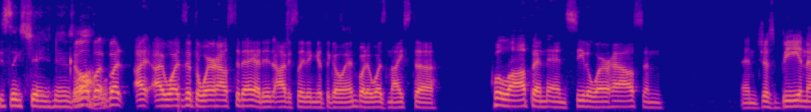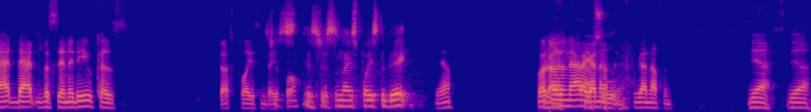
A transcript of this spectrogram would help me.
These things change names. a No, lot. but but I, I was at the warehouse today. I didn't obviously didn't get to go in, but it was nice to pull up and and see the warehouse and and just be in that that vicinity because best place in It's just, baseball. it's just a nice place to be. Yeah. But Yeah, other than that, I got absolutely. nothing. We got nothing. Yeah, yeah.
